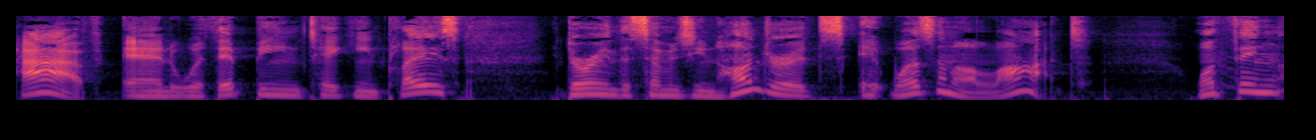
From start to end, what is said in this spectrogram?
have, and with it being taking place during the 1700s, it wasn't a lot. One thing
